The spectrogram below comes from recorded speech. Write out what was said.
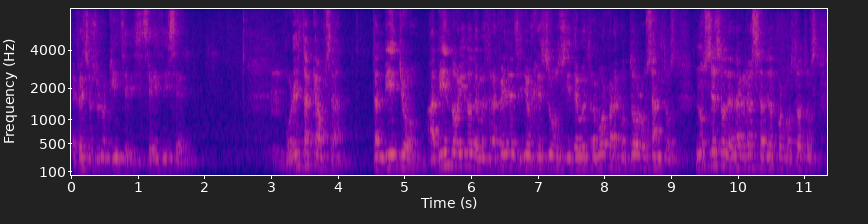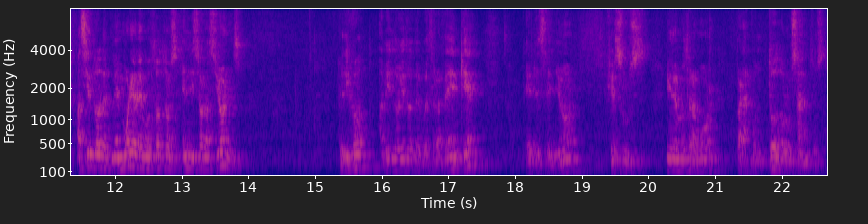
Efesios 1, 15, 16 dice, por esta causa también yo, habiendo oído de vuestra fe en el Señor Jesús y de vuestro amor para con todos los santos, no ceso de dar gracias a Dios por vosotros, haciendo memoria de vosotros en mis oraciones. ¿Qué dijo? Habiendo oído de vuestra fe en quién? En el Señor Jesús y de vuestro amor para con todos los santos.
